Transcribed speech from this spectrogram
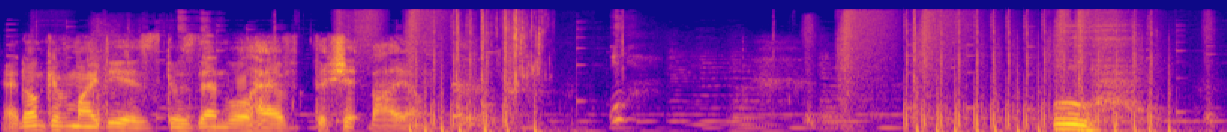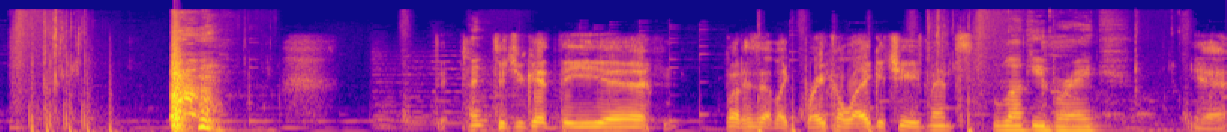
Yeah, don't give them ideas, because then we'll have the shit biome. Ooh. Did, you get the uh, what is that like break a leg achievement? Lucky break. Yeah.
